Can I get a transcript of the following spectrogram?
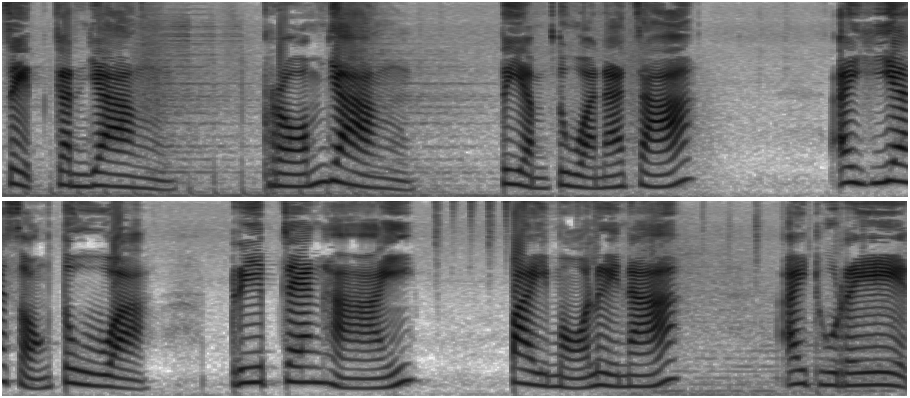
เสร็จกันยัง พร้อมยัง เตรียมตัวนะจ๊ะ ไอเฮียสองตัว รีบแจ้งหาย ไปหมอเลยนะ ไอทุเรศ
